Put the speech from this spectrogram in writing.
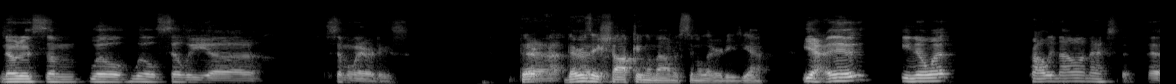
notice some little little silly uh similarities. There, Yeah, there is a shocking amount of similarities. Yeah. Yeah, it, you know what? Probably not on accident. Uh,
